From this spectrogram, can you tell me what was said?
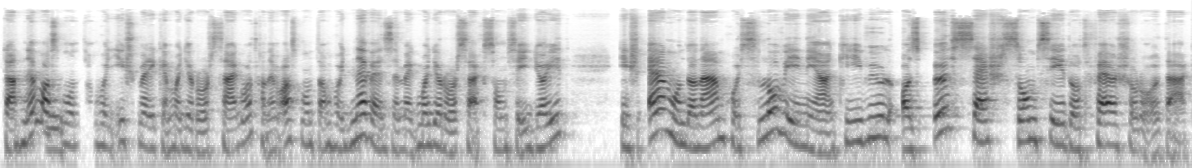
Tehát nem azt mondtam, hogy ismerik-e Magyarországot, hanem azt mondtam, hogy nevezze meg Magyarország szomszédjait, és elmondanám, hogy Szlovénián kívül az összes szomszédot felsorolták.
